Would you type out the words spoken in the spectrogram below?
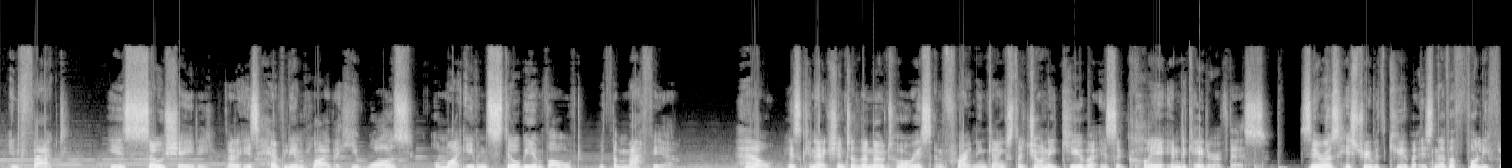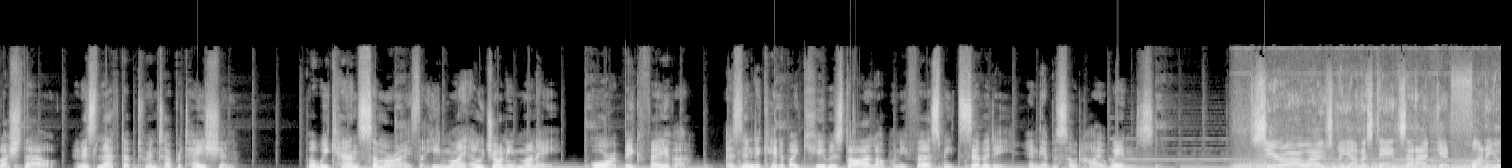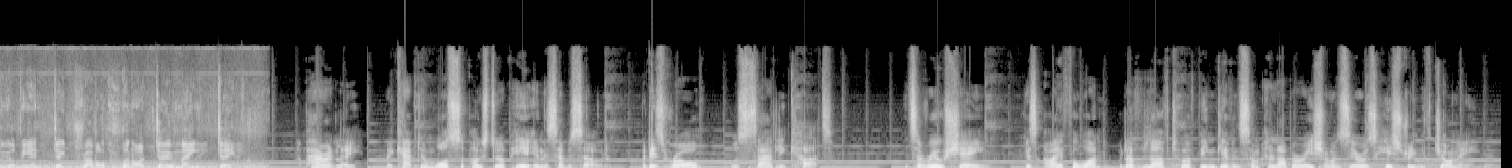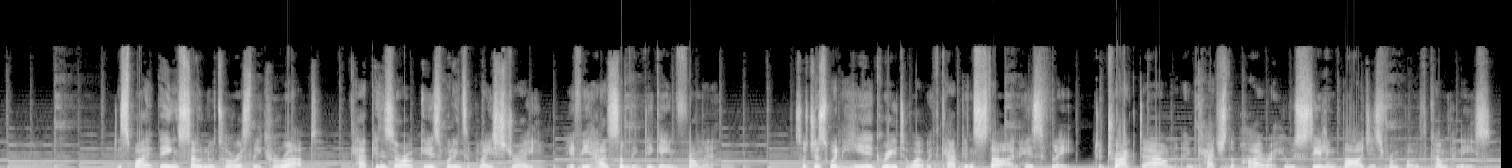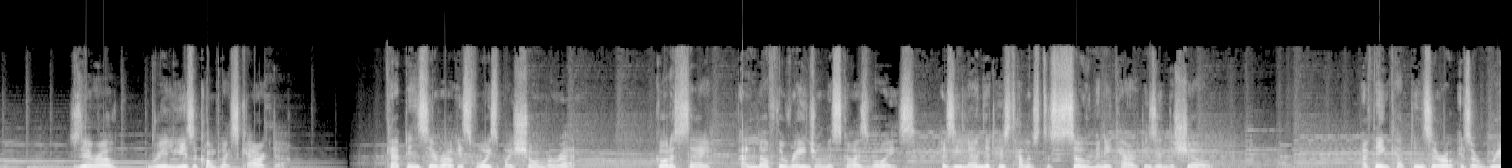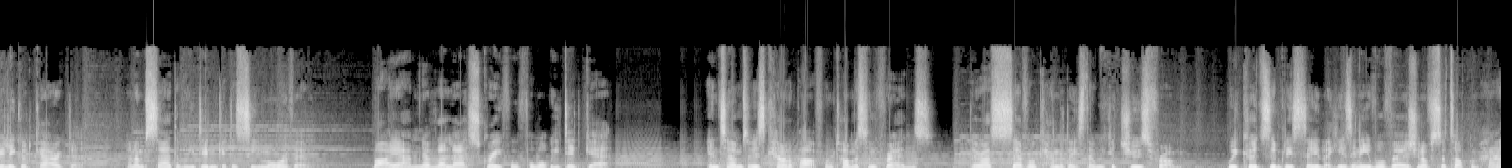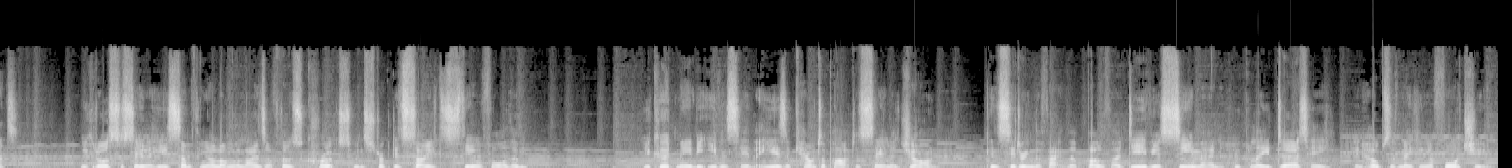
In fact, he is so shady that it is heavily implied that he was, or might even still be involved, with the Mafia. Hell, his connection to the notorious and frightening gangster Johnny Cuba is a clear indicator of this. Zero's history with Cuba is never fully flushed out and is left up to interpretation, but we can summarise that he might owe Johnny money, or a big favour, as indicated by Cuba's dialogue when he first meets Zebedee in the episode High Winds. Zero owes me, understand? So don't get funny or you'll be in deep trouble, and I do mean deep. Apparently, the captain was supposed to appear in this episode, but his role was sadly cut. It's a real shame, because I for one would have loved to have been given some elaboration on Zero's history with Johnny. Despite being so notoriously corrupt, Captain Zero is willing to play straight if he has something to gain from it, such as when he agreed to work with Captain Star and his fleet to track down and catch the pirate who was stealing barges from both companies. Zero really is a complex character. Captain Zero is voiced by Sean Barrett. Gotta say, I love the range on this guy's voice, as he lended his talents to so many characters in the show. I think Captain Zero is a really good character, and I'm sad that we didn't get to see more of him, but I am nevertheless grateful for what we did get. In terms of his counterpart from Thomas and Friends, there are several candidates that we could choose from. We could simply say that he is an evil version of Sir Topham Hatt. We could also say that he is something along the lines of those crooks who instructed Sonny to steal for them. You could maybe even say that he is a counterpart to Sailor John, considering the fact that both are devious seamen who play dirty in hopes of making a fortune.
